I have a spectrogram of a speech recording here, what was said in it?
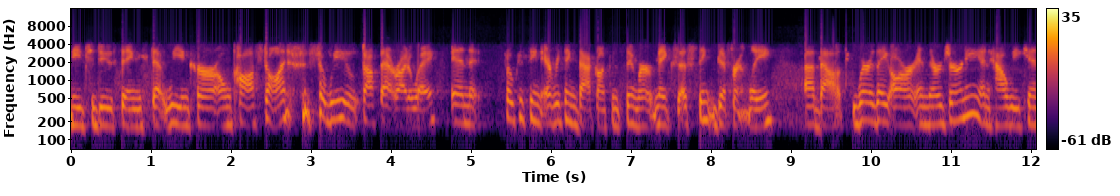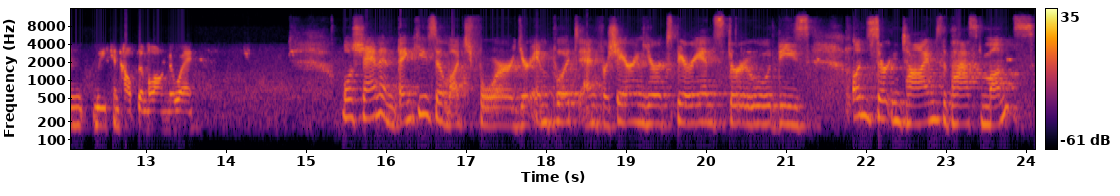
need to do things that we incur our own cost on. so we stop that right away. And focusing everything back on consumer makes us think differently about where they are in their journey and how we can we can help them along the way. Well, Shannon, thank you so much for your input and for sharing your experience through these uncertain times the past months.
